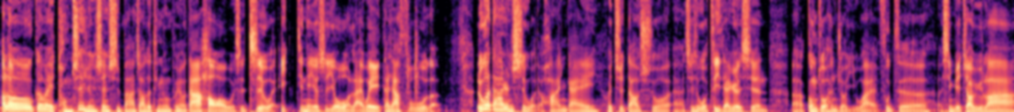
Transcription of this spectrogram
Hello，各位同志人生十八招的听众朋友，大家好，我是志伟，今天又是由我来为大家服务了。如果大家认识我的话，应该会知道说，呃，其实我自己在热线呃工作很久以外，负责、呃、性别教育啦、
